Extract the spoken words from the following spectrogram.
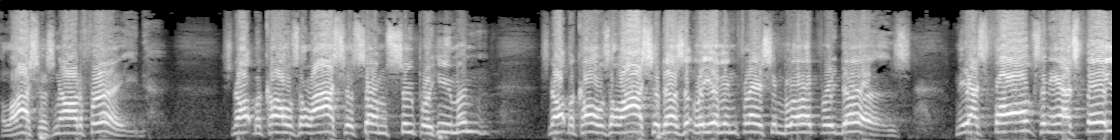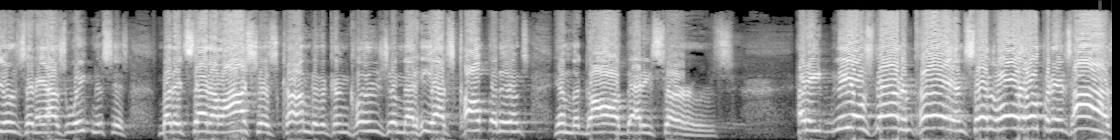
Elisha's not afraid. It's not because Elisha's some superhuman. It's not because Elisha doesn't live in flesh and blood, for he does. He has faults and he has failures and he has weaknesses. But it's that Elisha has come to the conclusion that he has confidence in the God that he serves. And he kneels down and prays and said, Lord, open his eyes.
